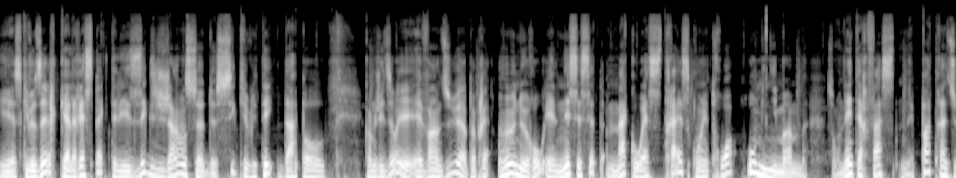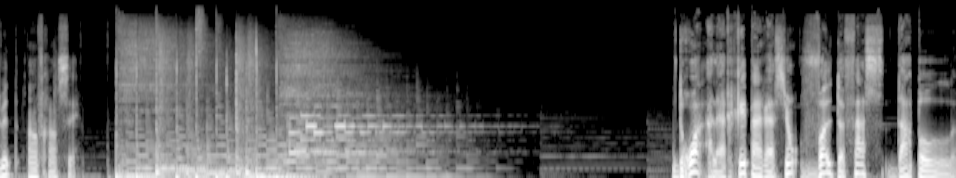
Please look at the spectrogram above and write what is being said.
et ce qui veut dire qu'elle respecte les exigences de sécurité d'Apple. Comme j'ai dit, elle est vendue à peu près 1 euro et elle nécessite macOS 13.3 au minimum. Son interface n'est pas traduite en français. droit à la réparation volte-face d'Apple.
